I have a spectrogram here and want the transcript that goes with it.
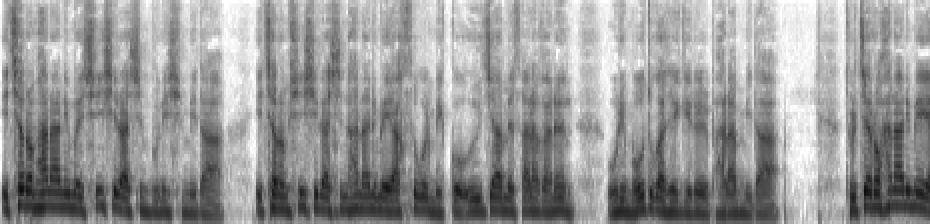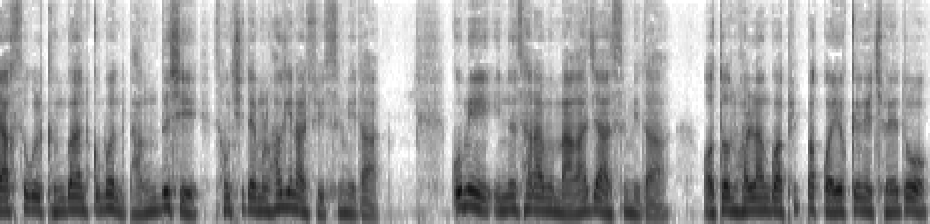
이처럼 하나님은 신실하신 분이십니다. 이처럼 신실하신 하나님의 약속을 믿고 의지하며 살아가는 우리 모두가 되기를 바랍니다. 둘째로 하나님의 약속을 근거한 꿈은 반드시 성취됨을 확인할 수 있습니다. 꿈이 있는 사람은 망하지 않습니다. 어떤 환란과 핍박과 역경에 처해도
